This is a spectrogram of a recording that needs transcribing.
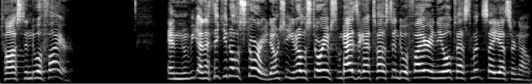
tossed into a fire. And, and I think you know the story, don't you? You know the story of some guys that got tossed into a fire in the Old Testament? Say yes or no.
